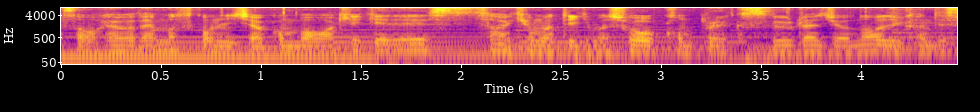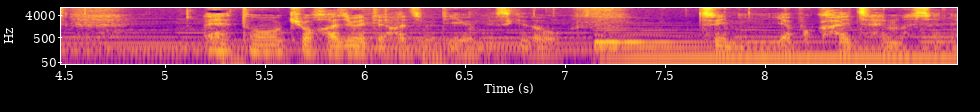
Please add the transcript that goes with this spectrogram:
皆さんおはようございます。こんにちは、こんばんは、KK です。さあ、今日もやっていきましょう。コンプレックスラジオのお時間です。えっ、と、今日初めて初めて言うんですけど、ついにやっぱ変えちゃいましたね。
